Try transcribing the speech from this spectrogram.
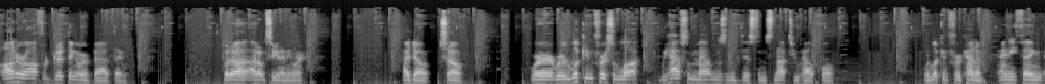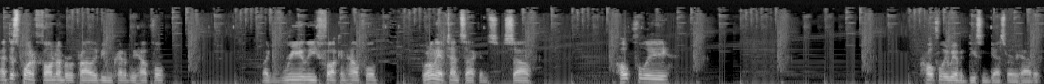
on or off a good thing or a bad thing. But uh, I don't see it anywhere. I don't. So we're we're looking for some luck. We have some mountains in the distance, not too helpful. We're looking for kind of anything. At this point, a phone number would probably be incredibly helpful. Like, really fucking helpful. We only have 10 seconds, so hopefully hopefully we have a decent guess where we have it.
